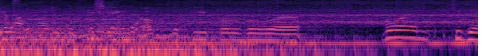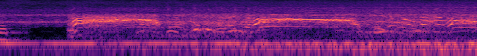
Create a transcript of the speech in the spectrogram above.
Just imagine the feeling of the people who were boiled to death.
